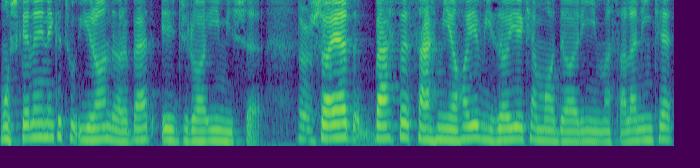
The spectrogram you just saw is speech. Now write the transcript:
مشکل اینه که تو ایران داره بعد اجرایی میشه. شاید بحث سهمیه های ویزایی که ما داریم مثلا اینکه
